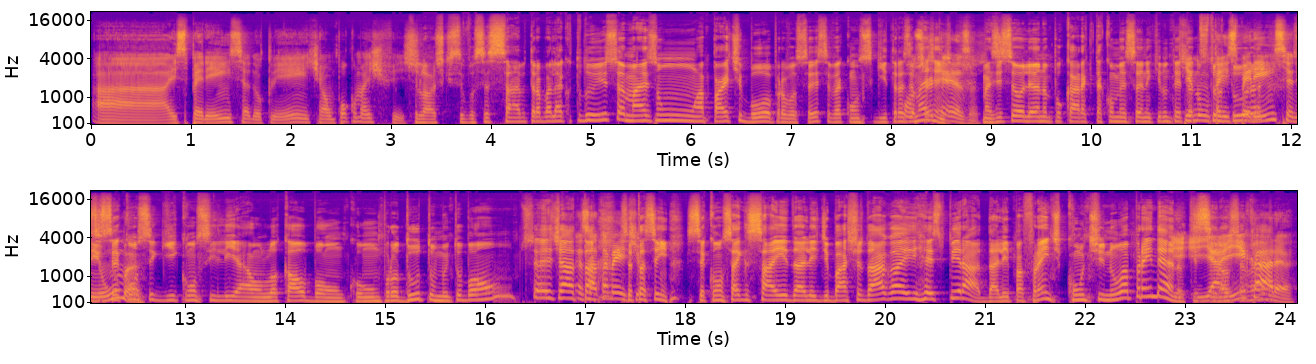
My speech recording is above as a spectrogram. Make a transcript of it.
a experiência do cliente, é um pouco mais Que difícil. lógico que se você sabe trabalhar com tudo isso, é mais um- uma parte boa pra você, você vai conseguir trazer Com mais certeza. gente. Mas isso é olhando pro cara que tá começando e que não tem Que tanta não tem estrutura, experiência Se você nenhuma. conseguir conciliar um local bom com um produto muito bom, você já tá... Exatamente. Você tá assim, você consegue sair dali debaixo d'água e respirar. Dali pra frente, continua aprendendo. que E, e aí, vai- cara,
